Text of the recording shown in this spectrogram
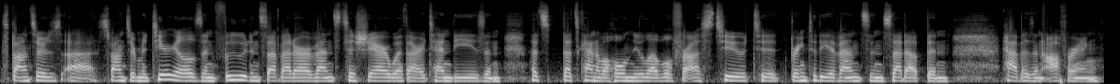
sponsors uh, sponsor materials and food and stuff at our events to share with our attendees, and that's that's kind of a whole new level for us too to bring to the events and set up and have as an offering.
